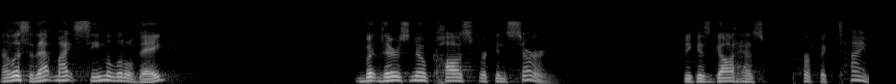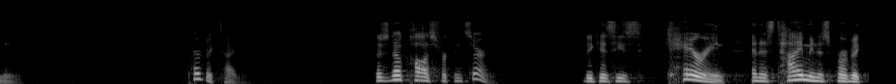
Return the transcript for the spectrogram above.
Now listen, that might seem a little vague, but there's no cause for concern because God has perfect timing. Perfect timing. There's no cause for concern because he's caring and his timing is perfect.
